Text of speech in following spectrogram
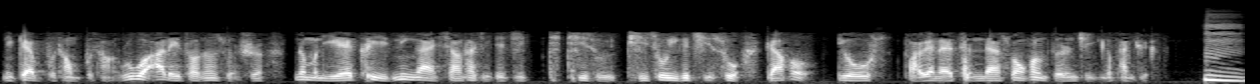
你该补偿补偿。如果阿磊造成损失，那么你也可以另案向他姐姐提提出提出一个起诉，然后由法院来承担双方的责任进行一个判决。嗯，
